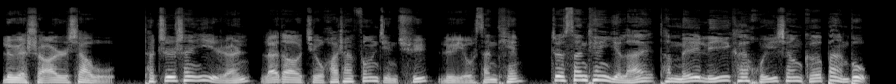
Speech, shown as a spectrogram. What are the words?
六月十二日下午。他只身一人来到九华山风景区旅游三天。这三天以来，他没离开回香阁半步。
